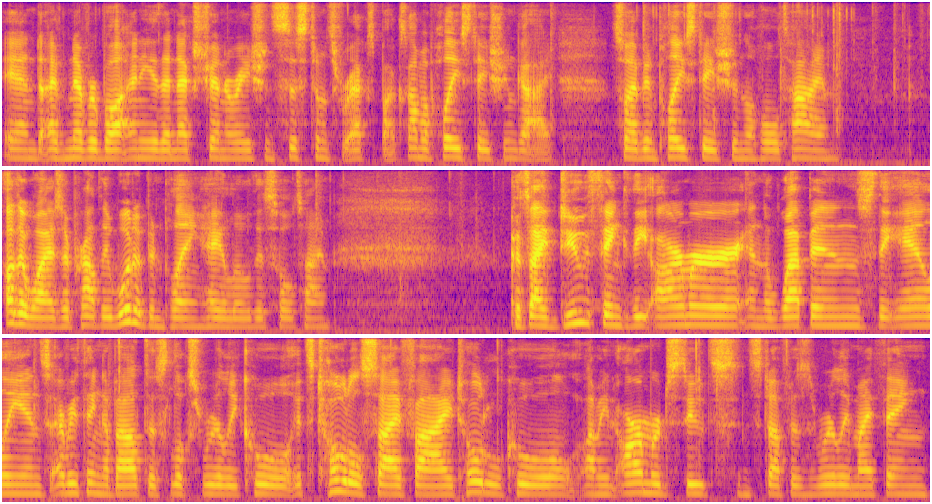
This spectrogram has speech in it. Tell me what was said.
and I've never bought any of the next generation systems for Xbox. I'm a PlayStation guy, so I've been PlayStation the whole time. Otherwise, I probably would have been playing Halo this whole time. Because I do think the armor and the weapons, the aliens, everything about this looks really cool. It's total sci fi, total cool. I mean, armored suits and stuff is really my thing.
